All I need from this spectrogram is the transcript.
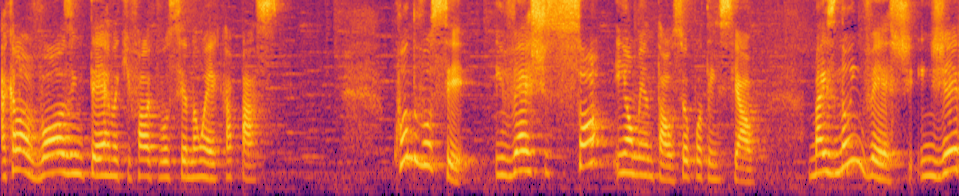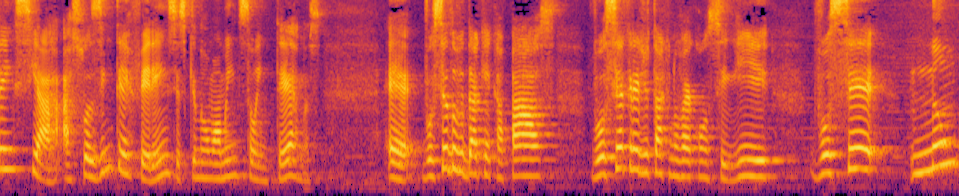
aquela voz interna que fala que você não é capaz. Quando você investe só em aumentar o seu potencial, mas não investe em gerenciar as suas interferências, que normalmente são internas, é você duvidar que é capaz, você acreditar que não vai conseguir, você não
